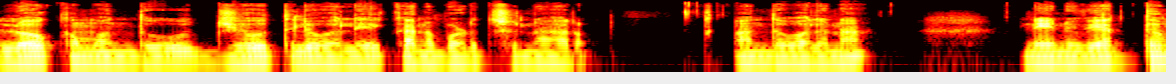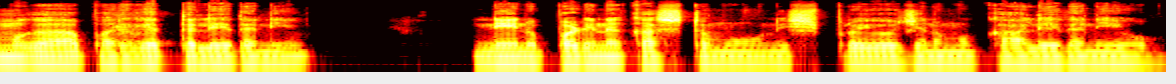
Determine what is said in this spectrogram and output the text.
లోకమందు జ్యోతుల వలె కనబడుచున్నారు. అందువలన నేను వ్యర్థముగా పరిగెత్తలేదని నేను పడిన కష్టము నిష్ప్రయోజనము కాలేదనియో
